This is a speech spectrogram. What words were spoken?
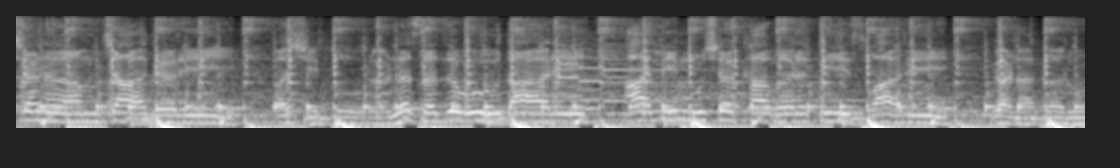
क्षण आमच्या घरी. अशी तोरण सजवू दारी. आली मुशखावरती स्वारी. गणा करू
